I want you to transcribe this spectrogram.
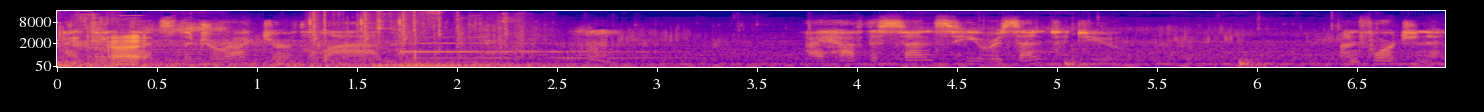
I think Alright. that's the director of the lab. Hmm. I have the sense he resented you. Unfortunate.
